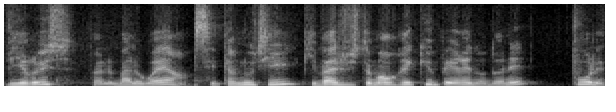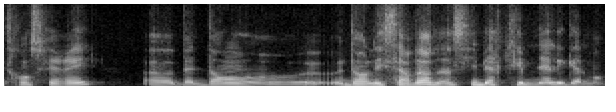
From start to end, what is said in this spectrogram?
virus, enfin le malware. C'est un outil qui va justement récupérer nos données pour les transférer euh, ben, dans, euh, dans les serveurs d'un cybercriminel également.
